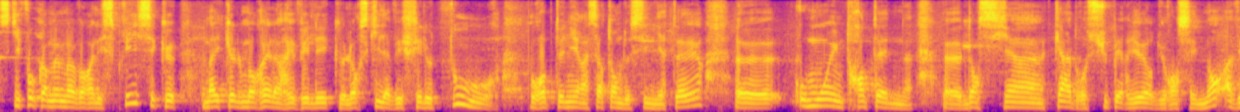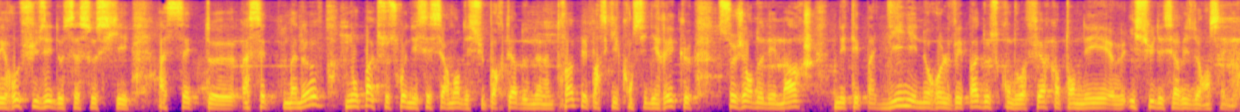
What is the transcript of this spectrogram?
Ce qu'il faut quand même avoir à l'esprit, c'est que Michael Morel a révélé que lorsqu'il avait fait le tour pour obtenir un certain nombre de signataires, euh, au moins une trentaine euh, d'anciens cadres supérieurs du renseignement avaient refusé de s'associer à cette, euh, à cette manœuvre, non pas que ce soit nécessairement des supporters de Donald Trump, mais parce qu'ils considéraient que ce genre de démarche n'était pas digne et ne relevait pas de ce qu'on doit faire quand on est issu des services de renseignement.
